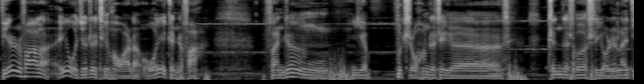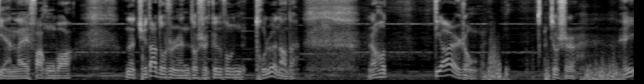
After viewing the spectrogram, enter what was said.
别人发了，哎，我觉得这挺好玩的，我也跟着发，反正也不指望着这个真的说是有人来点来发红包。那绝大多数人都是跟风图热闹的，然后第二种就是，哎，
